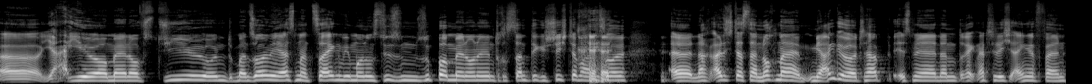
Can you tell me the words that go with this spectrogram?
äh, ja, hier, Man of Steel und man soll mir erstmal zeigen, wie man aus diesem Superman eine interessante Geschichte machen soll. äh, nach, als ich das dann nochmal mir angehört habe, ist mir dann direkt natürlich eingefallen,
